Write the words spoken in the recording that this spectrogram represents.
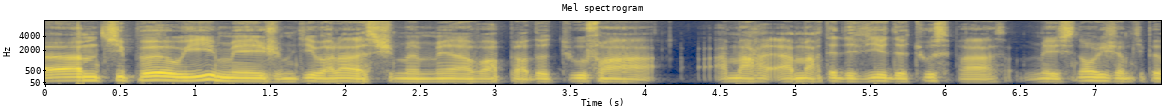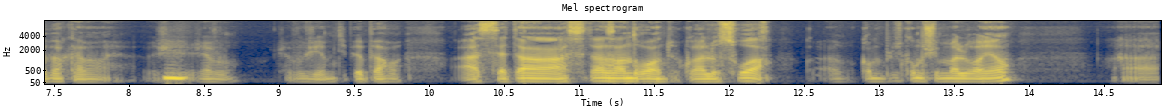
Euh, Un petit peu, oui, mais je me dis, voilà, si je me mets à avoir peur de tout, enfin, à à m'arrêter de vivre de tout, c'est pas. Mais sinon, oui, j'ai un petit peu peur quand même, ouais. Mm. J'avoue. J'avoue, j'ai un petit peu peur. À certains, à certains endroits, en tout cas, le soir. Comme, plus comme je suis malvoyant. euh,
